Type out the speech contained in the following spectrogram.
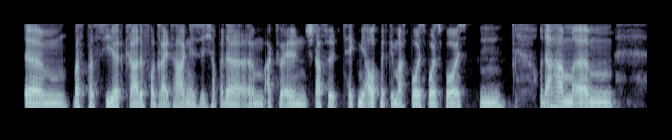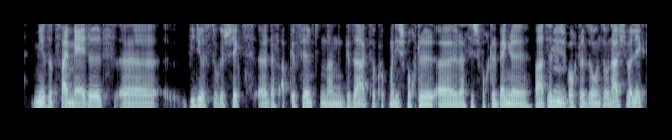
ähm, was passiert, gerade vor drei Tagen. Ich, ich habe bei der ähm, aktuellen Staffel Take Me Out mitgemacht, Boys, Boys, Boys. Mhm. Und da haben ähm, mir so zwei Mädels äh, Videos zugeschickt, äh, das abgefilmt und dann gesagt, so guck mal die Schwuchtel, äh, das ist die Schwuchtelbengel, warte, mhm. die Schwuchtel so und so. Und da habe ich überlegt,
